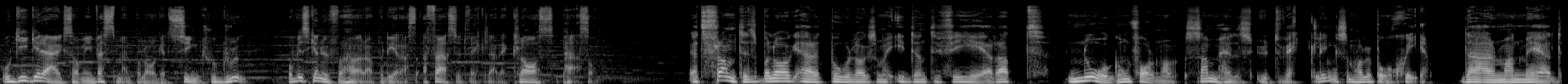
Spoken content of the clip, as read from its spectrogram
Och Gigger ägs av investmentbolaget Syncro Group och vi ska nu få höra på deras affärsutvecklare Claes Persson. Ett framtidsbolag är ett bolag som har identifierat någon form av samhällsutveckling som håller på att ske. Där man med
